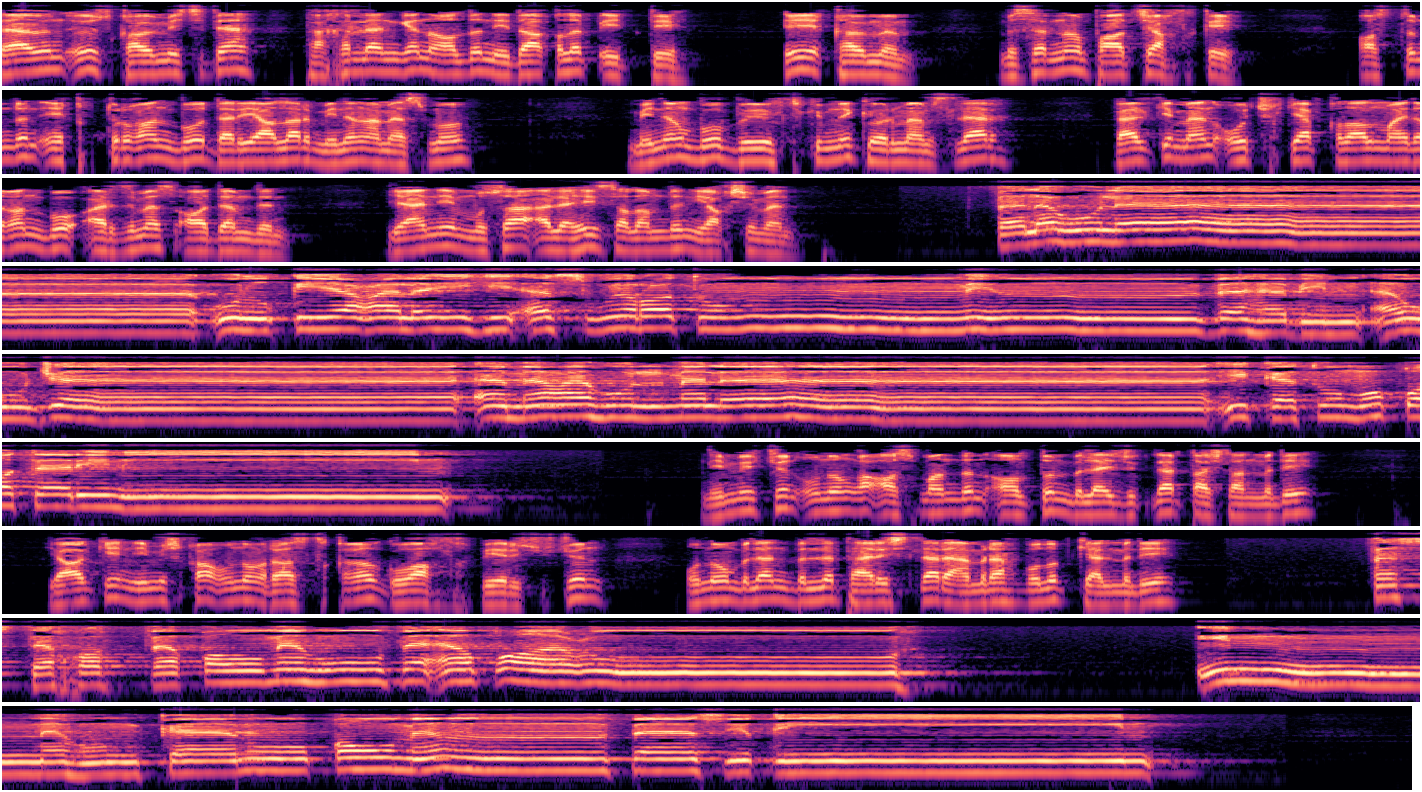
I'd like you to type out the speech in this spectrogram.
Firavun o'z qavmi ichida faxrlangan holda nido qilib aytdi: "Ey qavmim, Misrning podshohligi, ostimdan eqib turgan bu daryolar mening emasmi? Mening bu buyukligimni ko'rmamsizlar? Balki men ochiq gap qila olmaydigan bu arzimas odamdan, ya'ni Musa alayhisalomdan yaxshiman." ألقي عليه أسورة من ذهب أو جاء معه الملائكة مقترنين Nima uchun uningga osmondan oltin bilajuklar tashlanmadi? yoki nimishqa uning rostligiga guvohlik berish uchun uning bilan birga farishtalar hamroh bo'lib kelmadi? فاستخف قومه فأطاعوه إنهم كانوا قوما فاسقين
